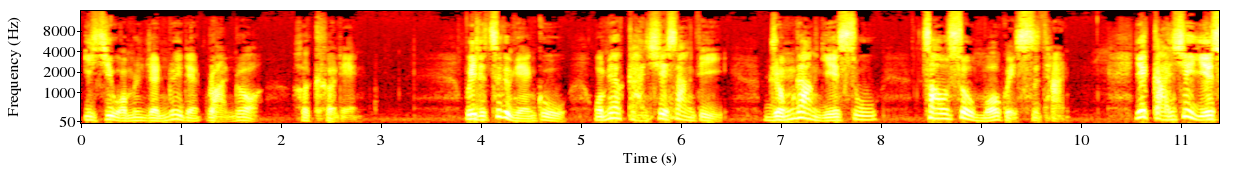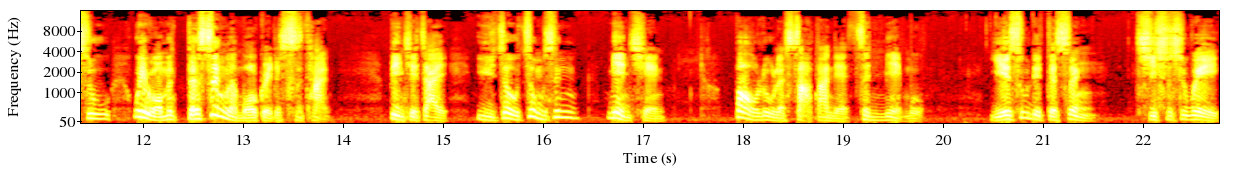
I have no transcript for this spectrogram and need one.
以及我们人类的软弱和可怜。为了这个缘故，我们要感谢上帝，容让耶稣遭受魔鬼试探，也感谢耶稣为我们得胜了魔鬼的试探，并且在宇宙众生面前。暴露了撒旦的真面目。耶稣的得胜，其实是为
